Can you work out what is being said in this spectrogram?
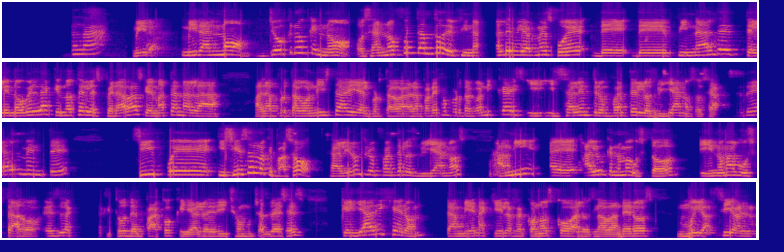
Maganda? Mira, mira, no, yo creo que no. O sea, no fue tanto de final de viernes, fue de, final de telenovela que no te lo esperabas, que matan a la, a la protagonista y al, a la pareja protagónica y, salen triunfantes los villanos. O sea, realmente sí fue, y sí eso es lo que pasó, salieron triunfantes los villanos. A mí, eh, algo que no me gustó y no me ha gustado es la actitud de Paco, que ya lo he dicho muchas veces, que ya dijeron también aquí les reconozco a los lavanderos muy así al,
